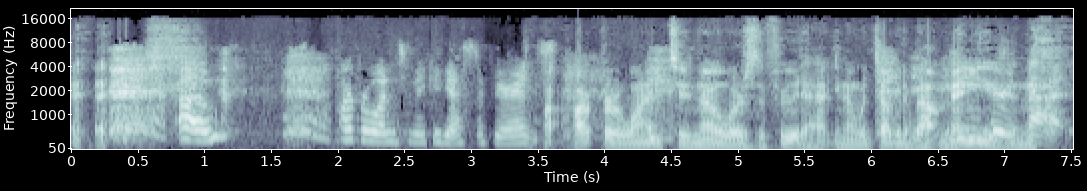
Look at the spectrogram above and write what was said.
um, Harper wanted to make a guest appearance. Harper wanted to know where's the food at. You know, we're talking about menus and that,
